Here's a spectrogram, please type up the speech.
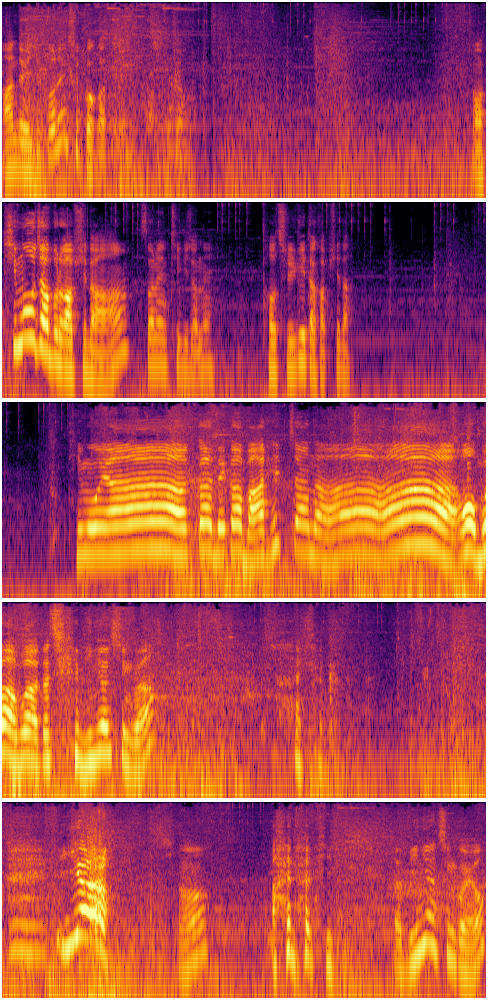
아 근데 왠지 꺼냈을 것 같아 그죠 어 티모 잡으러 갑시다 써렌 튀기 전에 더 즐기다 갑시다 티모야 아까 내가 말했잖아 아, 어 뭐야 뭐야 나 지금 미니언 친 거야? 아 잠깐 이야 어? 아나 미, 나 미니언 친 거예요?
